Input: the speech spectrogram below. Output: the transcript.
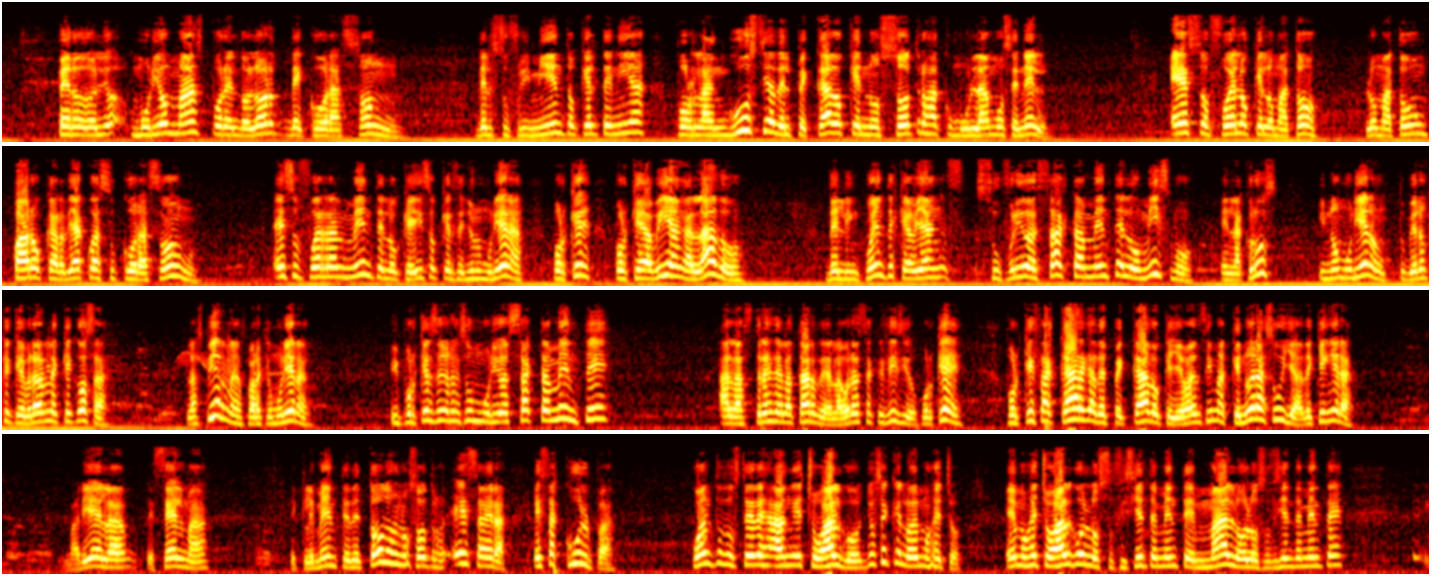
Pero murió más por el dolor de corazón, del sufrimiento que él tenía por la angustia del pecado que nosotros acumulamos en él. Eso fue lo que lo mató. Lo mató un paro cardíaco a su corazón. Eso fue realmente lo que hizo que el Señor muriera. ¿Por qué? Porque habían al lado delincuentes que habían sufrido exactamente lo mismo en la cruz y no murieron. Tuvieron que quebrarle qué cosa? Las piernas para que murieran. ¿Y por qué el Señor Jesús murió exactamente a las 3 de la tarde, a la hora del sacrificio? ¿Por qué? Porque esa carga de pecado que llevaba encima, que no era suya, ¿de quién era? Mariela, de Selma, de Clemente, de todos nosotros. Esa era, esa culpa. ¿Cuántos de ustedes han hecho algo? Yo sé que lo hemos hecho. Hemos hecho algo lo suficientemente malo, lo suficientemente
